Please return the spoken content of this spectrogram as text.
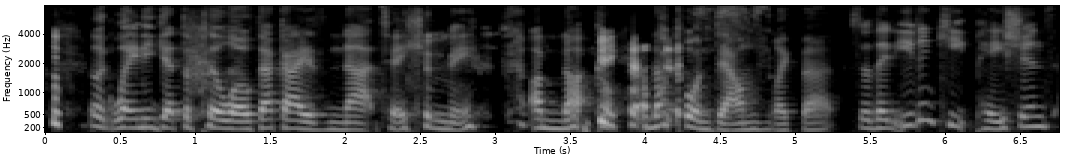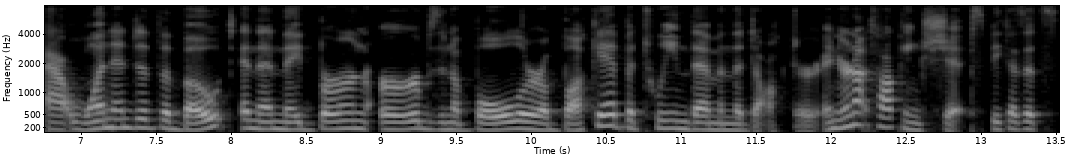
like Lainey, get the pillow. That guy is not taking me. I'm not go- yes. not going down like that. So they'd even keep patients at one end of the boat, and then they'd burn herbs in a bowl or a bucket between them and the doctor. And you're not talking ships because it's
